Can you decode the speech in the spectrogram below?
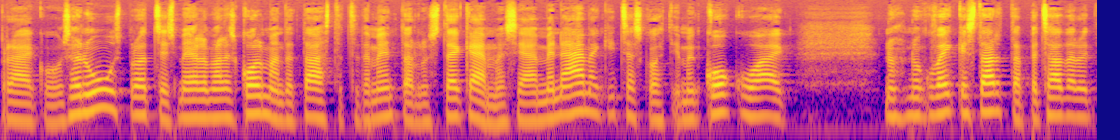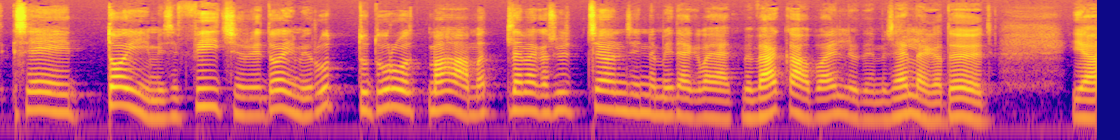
praegu, see on uus protsess, me oleme alles kolmandat aastat seda mentorlust tegemas ja me näeme kitsaskohti ja me kogu aeg noh, nagu väike startup, et saad aru, et see ei toimi, see feature ei toimi, ruttu turult maha, mõtleme, kas üldse on sinna midagi vaja, et me väga palju teeme sellega tööd ja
